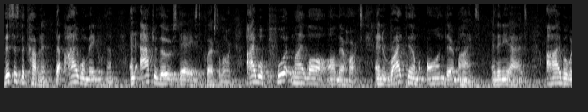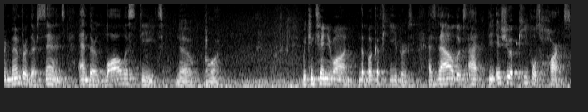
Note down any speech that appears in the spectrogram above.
This is the covenant that I will make with them, and after those days, declares the Lord, I will put my law on their hearts and write them on their minds. And then he adds, I will remember their sins and their lawless deeds no more. We continue on in the book of Hebrews as now looks at the issue of people's hearts.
